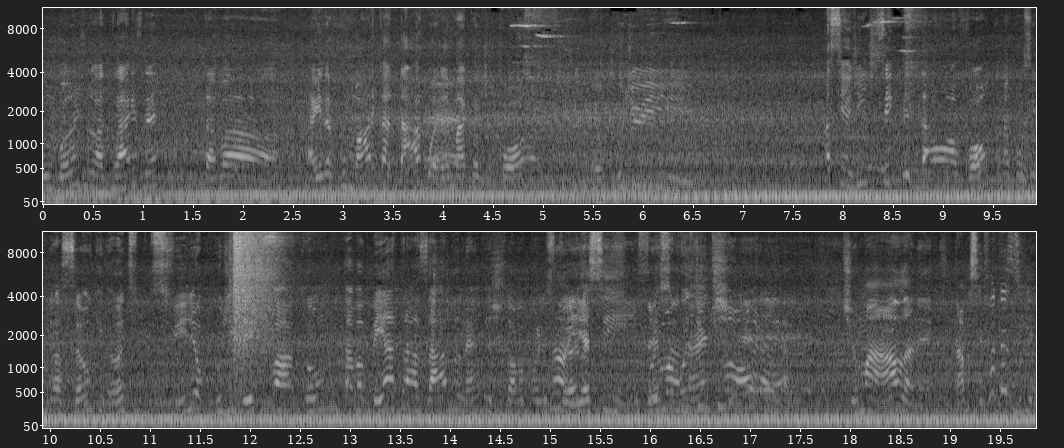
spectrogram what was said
um banjo lá atrás, né? Tava ainda com marca d'água, né? é. né? Marca de cola. Eu pude. Assim, a gente sempre dá uma volta na concentração, que antes do desfile eu pude ver que o barracão tava bem atrasado, né? A gente tava policiando. Não, e assim, foi uma coisa de última hora, é, né? Tinha uma ala, né? Que tava sem fantasia.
